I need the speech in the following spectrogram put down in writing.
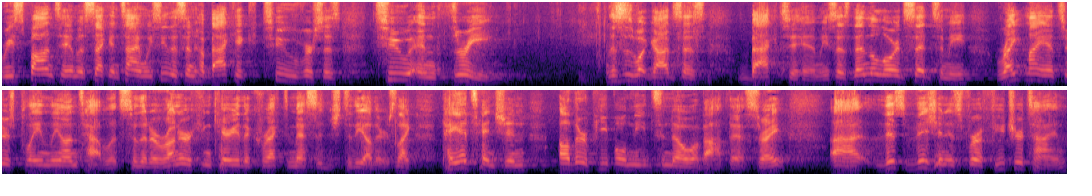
respond to him a second time. We see this in Habakkuk 2, verses 2 and 3. This is what God says back to him. He says, Then the Lord said to me, Write my answers plainly on tablets so that a runner can carry the correct message to the others. Like, pay attention. Other people need to know about this, right? Uh, this vision is for a future time.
